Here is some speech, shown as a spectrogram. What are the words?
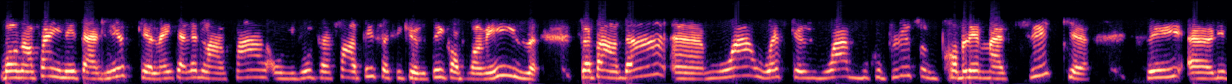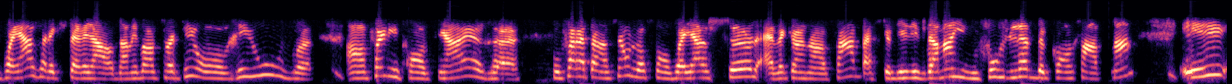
mon enfant, il est à risque, l'intérêt de l'enfant au niveau de sa santé, sa sécurité est compromise. Cependant, euh, moi, où est-ce que je vois beaucoup plus une problématique, c'est euh, les voyages à l'extérieur. Dans l'éventualité, on réouvre enfin les frontières. Il euh, faut faire attention lorsqu'on voyage seul avec un enfant parce que bien évidemment, il nous faut une lettre de consentement et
